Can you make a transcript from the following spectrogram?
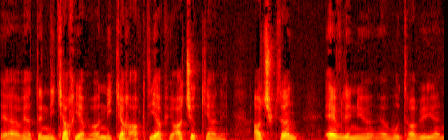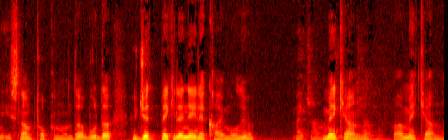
Ya, veyahut da nikah yapıyor, nikah akdi yapıyor, açık yani. Açıktan evleniyor. E, bu tabi yani İslam toplumunda. Burada hüccet pekile neyle kaym oluyor? Mekanla. Mekanla. Ha, mekanla.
